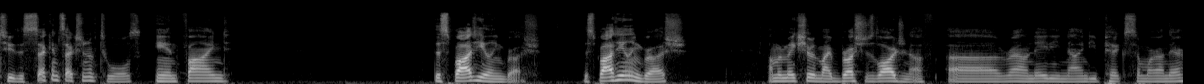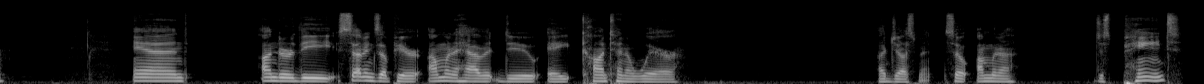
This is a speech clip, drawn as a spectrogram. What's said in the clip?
to the second section of tools and find the spot healing brush. The spot healing brush, I'm going to make sure my brush is large enough, uh, around 80, 90 picks, somewhere on there. And under the settings up here, I'm going to have it do a content aware adjustment. So I'm going to just paint.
